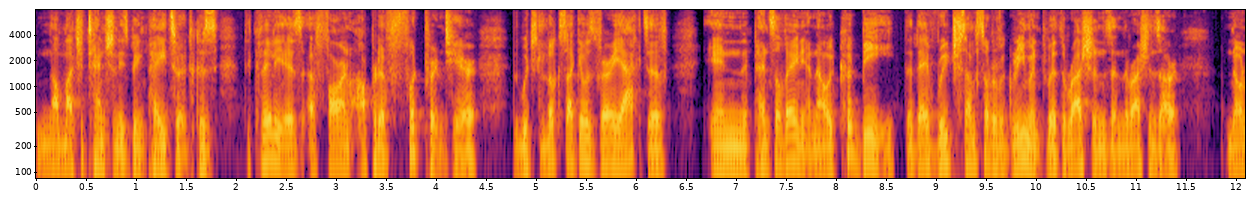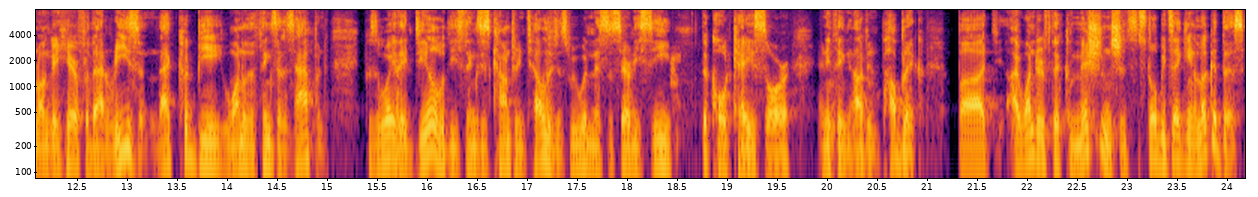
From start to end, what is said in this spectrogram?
not much attention is being paid to it because there clearly is a foreign operative footprint here, which looks like it was very active in Pennsylvania. Now, it could be that they've reached some sort of agreement with the Russians and the Russians are no longer here for that reason. That could be one of the things that has happened because the way they deal with these things is counterintelligence. We wouldn't necessarily see the court case or anything out in public. But I wonder if the commission should still be taking a look at this.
